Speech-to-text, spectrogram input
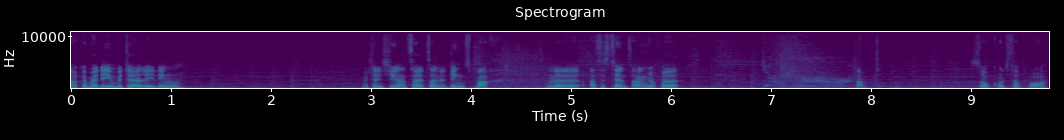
So, können wir den bitte erledigen? Mit der ich die ganze Zeit seine Dings macht, seine Assistenzangriffe. Verdammt. So kurz davor.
